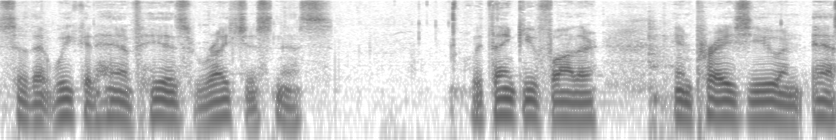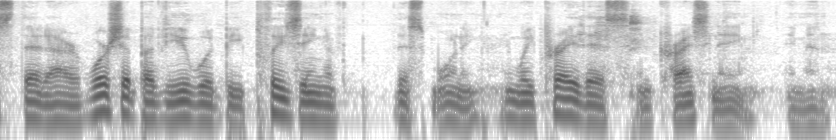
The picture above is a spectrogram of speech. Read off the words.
so that we could have his righteousness. We thank you, Father, and praise you and ask that our worship of you would be pleasing of this morning. And we pray this in Christ's name. Amen.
